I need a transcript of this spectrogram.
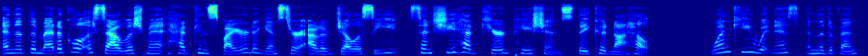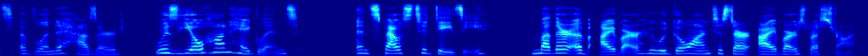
and that the medical establishment had conspired against her out of jealousy since she had cured patients they could not help. One key witness in the defense of Linda Hazard was Johann Haglund, and spouse to Daisy, mother of Ivar, who would go on to start Ivar's restaurant.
